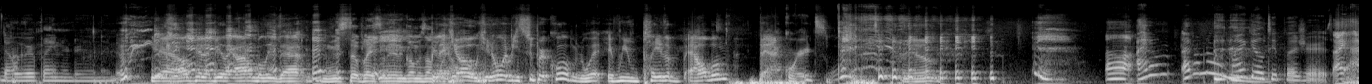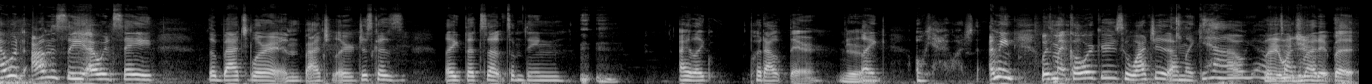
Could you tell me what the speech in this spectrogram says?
No, we were playing it during the night. Yeah, I was gonna be like, I don't believe that. And we still play Selena Gomez on Be like, way yo, you know what would be super cool What- if we play the album backwards? Yeah. Uh, I don't I don't know what my guilty pleasure is. I, I would honestly I would say The Bachelorette and Bachelor just because like that's not something I like put out there. Yeah. Like oh yeah I watched that. I mean with my coworkers who watch it I'm like yeah oh yeah we talk you- about it but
